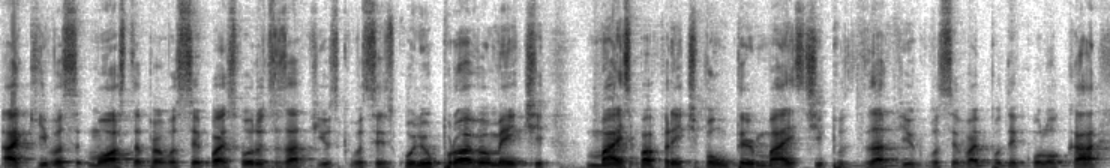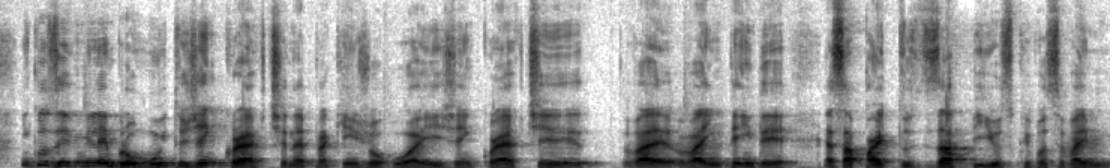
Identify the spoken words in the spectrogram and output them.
Aqui você mostra para você quais foram os desafios que você escolheu. Provavelmente mais para frente vão ter mais tipos de desafio que você vai poder colocar. Inclusive me lembrou muito Gencraft, né? Para quem jogou aí Gencraft vai, vai entender essa parte dos desafios que você vai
